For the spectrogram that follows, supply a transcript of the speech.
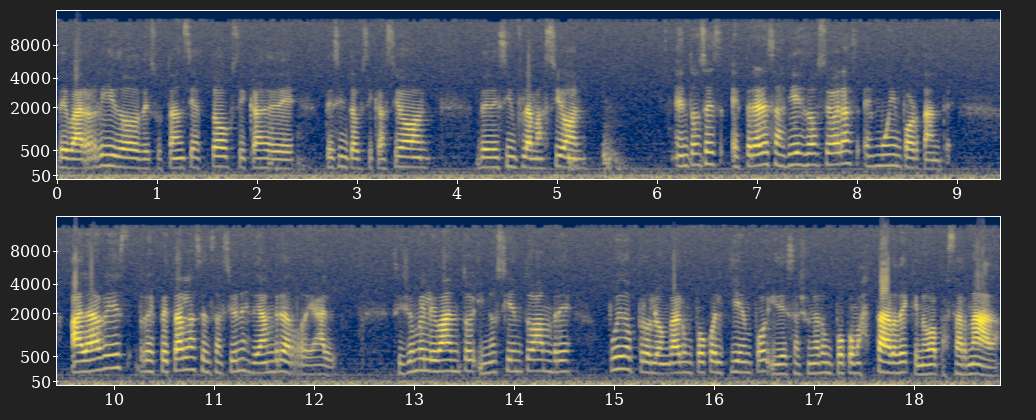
de barrido de sustancias tóxicas, de desintoxicación, de desinflamación. Entonces, esperar esas 10-12 horas es muy importante. A la vez, respetar las sensaciones de hambre real. Si yo me levanto y no siento hambre, puedo prolongar un poco el tiempo y desayunar un poco más tarde, que no va a pasar nada.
